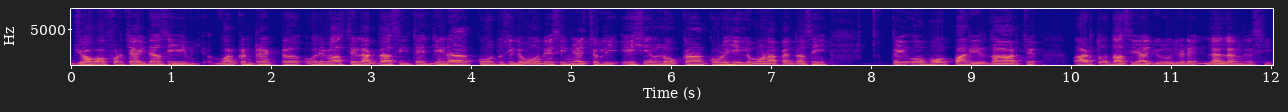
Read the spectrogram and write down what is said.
ਜੌਬ ਆਫਰ ਚਾਹੀਦਾ ਸੀ ਵਰਕ ਕੰਟਰੈਕਟ ਉਹਦੇ ਵਾਸਤੇ ਲੱਗਦਾ ਸੀ ਤੇ ਜਿਹਨਾਂ ਕੋ ਤੁਸੀਂ ਲਵਾਉਂਦੇ ਸੀ ਨੇਚਰਲੀ ਏਸ਼ੀਅਨ ਲੋਕਾਂ ਕੋਲ ਹੀ ਲਵਾਉਣਾ ਪੈਂਦਾ ਸੀ ਤੇ ਉਹ ਬਹੁਤ ਭਾਰੀ ਰਦਾਰ ਚ 8 ਤੋਂ 10000 ਯੂਰੋ ਜਿਹੜੇ ਲੈ ਲੈਂਦੇ ਸੀ।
